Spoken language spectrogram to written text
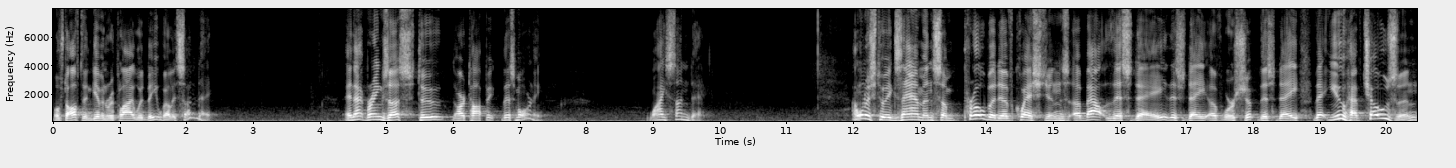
Most often given reply would be, well, it's Sunday. And that brings us to our topic this morning. Why Sunday? I want us to examine some probative questions about this day, this day of worship, this day that you have chosen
